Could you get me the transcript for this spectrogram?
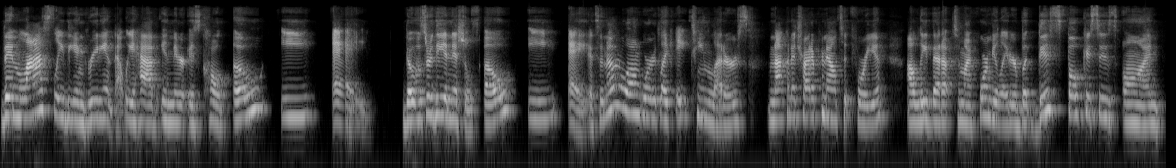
Then, lastly, the ingredient that we have in there is called OEA. Those are the initials OEA. It's another long word, like 18 letters. I'm not going to try to pronounce it for you. I'll leave that up to my formulator, but this focuses on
